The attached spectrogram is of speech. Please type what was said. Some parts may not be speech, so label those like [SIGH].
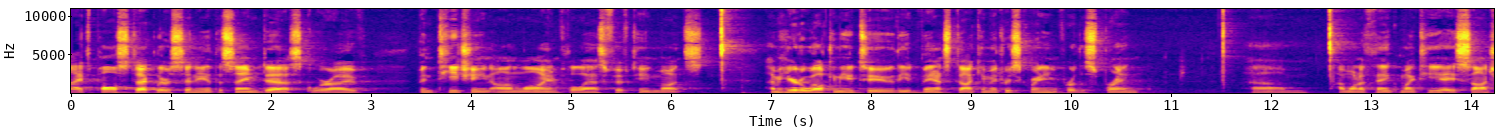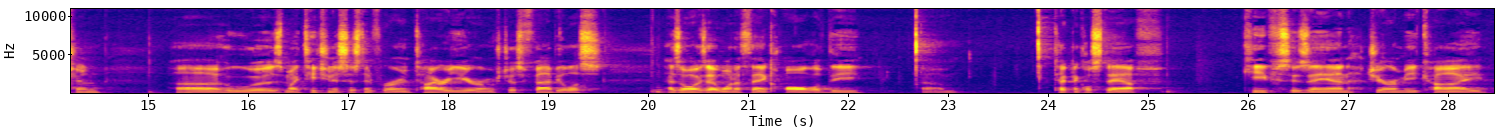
Hi, it's Paul Stekler sitting at the same desk where I've been teaching online for the last 15 months. I'm here to welcome you to the advanced documentary screening for the spring. Um, I want to thank my TA Sachin, uh, who was my teaching assistant for an entire year and was just fabulous. As always, I want to thank all of the um, technical staff, Keith, Suzanne, Jeremy, Kai,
